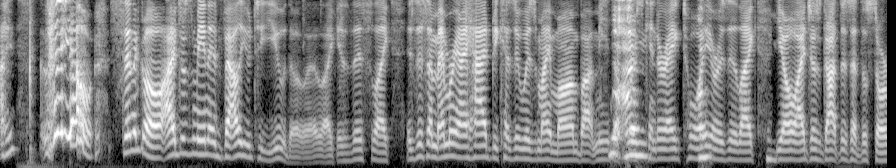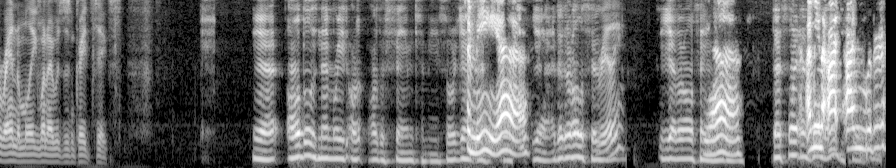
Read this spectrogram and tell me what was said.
I, yo, cynical. I just mean it value to you though. Like, is this like, is this a memory I had because it was my mom bought me the well, 1st Kinder Egg toy, I'm, or is it like, yo, I just got this at the store randomly when I was in grade six? Yeah, all those memories are are the same to me. So again, to me, yeah, yeah, they're, they're all the same. Really? Yeah, they're all the same. Yeah. That's why. I, I mean, I I'm literally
